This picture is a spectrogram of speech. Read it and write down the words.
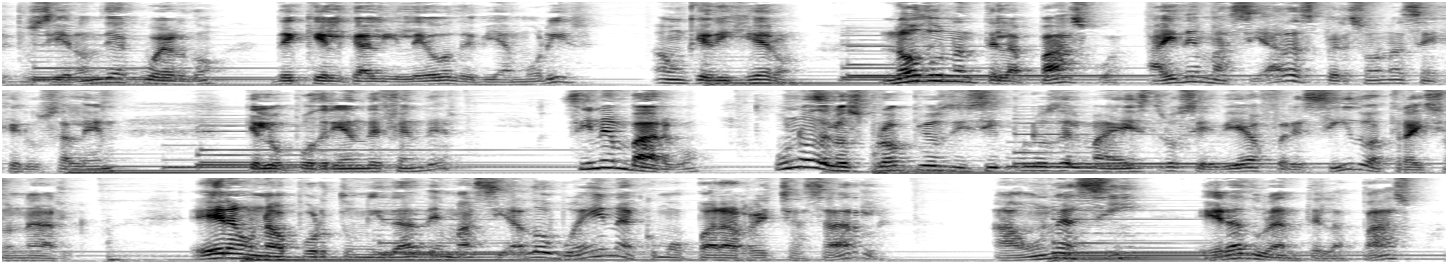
pusieron de acuerdo de que el Galileo debía morir, aunque dijeron, no durante la Pascua, hay demasiadas personas en Jerusalén que lo podrían defender. Sin embargo, uno de los propios discípulos del Maestro se había ofrecido a traicionarlo. Era una oportunidad demasiado buena como para rechazarla. Aún así, era durante la Pascua.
